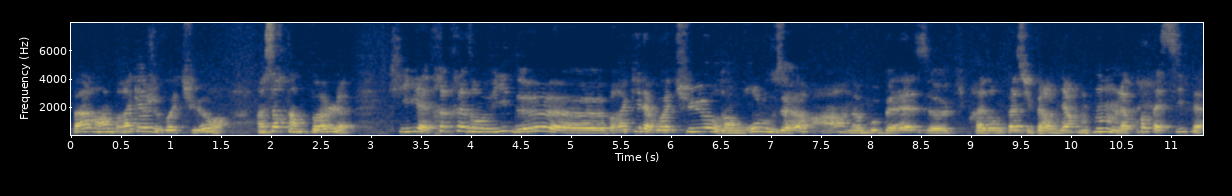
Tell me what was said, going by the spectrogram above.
par un braquage de voiture. Un certain Paul qui a très très envie de euh, braquer la voiture d'un gros loser, hein, un homme obèse euh, qui présente pas super bien hum, la proie facile.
